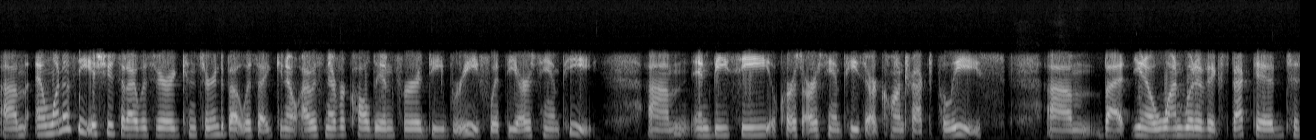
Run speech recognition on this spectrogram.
Um, and one of the issues that I was very concerned about was like, you know, I was never called in for a debrief with the RCMP. Um, in BC, of course, RCMPs are contract police. Um, but you know, one would have expected to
